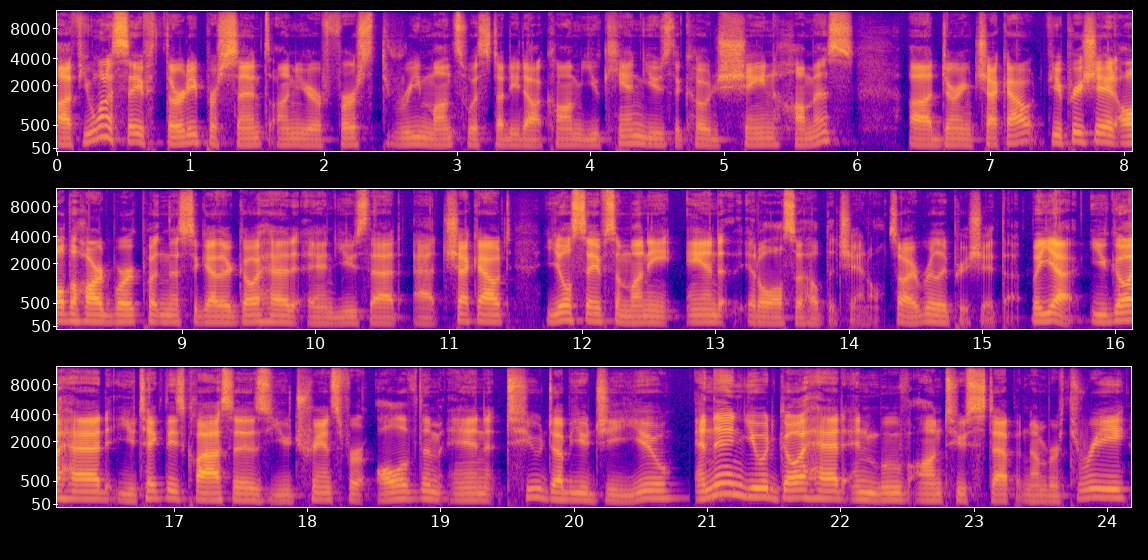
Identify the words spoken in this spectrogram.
uh, if you want to save 30% on your first three months with study.com, you can use the code Shane Hummus. Uh, during checkout. If you appreciate all the hard work putting this together, go ahead and use that at checkout. You'll save some money and it'll also help the channel. So I really appreciate that. But yeah, you go ahead, you take these classes, you transfer all of them in to WGU, and then you would go ahead and move on to step number three,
